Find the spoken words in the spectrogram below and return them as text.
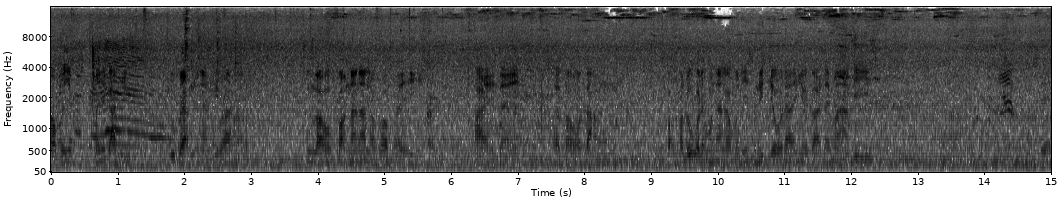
ก็เป็นบรรยากาศอีกรูปแบบหนึงนะที่ว่าซึ่งเราก่อนหน้านั้นเราก็ไปถ่ายในแถวๆตามเกาะทะลุอะไรพวกนั้นครับ วันนี้สุนิจโจได้มีโอกาสได้มาที่อ่ากรุงเทพ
